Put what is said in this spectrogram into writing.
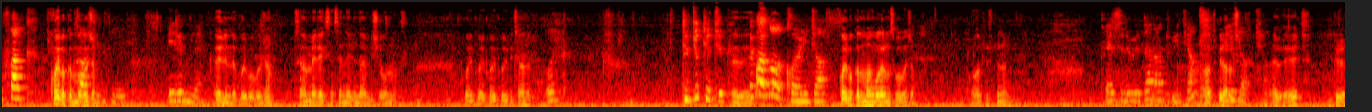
ufak Koy bakalım babacığım. ufak elimle. Elinle koy babacığım. Sen meleksin. Senin elinden bir şey olmaz. Koy koy koy koy bir tane. Oy. Küçük küçük. Evet. Mango koyacağız. Koy bakalım mangolarımızı babacığım. At üstüne. Hepsini birden atmayacağım. At birazcık. Evet. Güzel.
